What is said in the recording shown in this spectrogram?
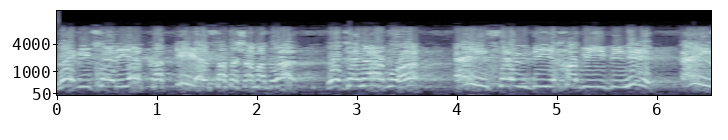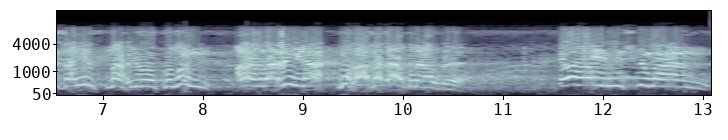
ve içeriye katiyen sataşamadılar ve Cenab-ı Hak en sevdiği Habibini en zayıf mahlukunun ağlarıyla muhafaza altına aldı. Ey Müslüman,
